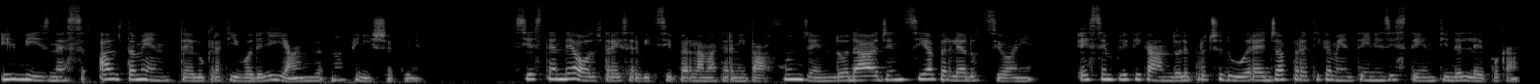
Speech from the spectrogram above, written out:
Il business altamente lucrativo degli Young non finisce qui. Si estende oltre ai servizi per la maternità, fungendo da agenzia per le adozioni e semplificando le procedure già praticamente inesistenti dell'epoca.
